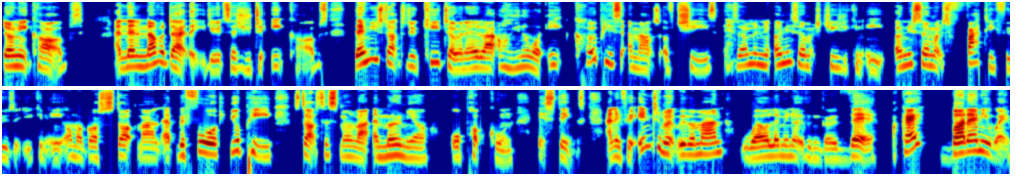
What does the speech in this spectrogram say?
don't eat carbs, and then another diet that you do, it says you to eat carbs. Then you start to do keto, and they're like, oh, you know what? Eat copious amounts of cheese. Only, only so much cheese you can eat, only so much fatty foods that you can eat. Oh my gosh, stop, man. Before your pee starts to smell like ammonia or popcorn. It stinks. And if you're intimate with a man, well, let me not even go there. Okay. But anyway,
